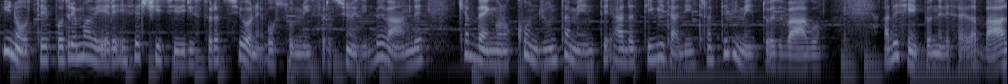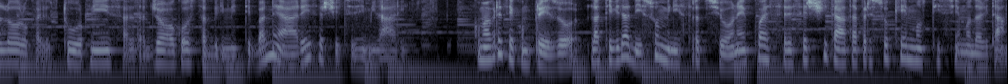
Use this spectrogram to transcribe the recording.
Inoltre potremo avere esercizi di ristorazione o somministrazione di bevande che avvengono congiuntamente ad attività di intrattenimento e svago, ad esempio nelle sale da ballo, locali notturni, sale da gioco, stabilimenti balneari e esercizi similari. Come avrete compreso, l'attività di somministrazione può essere esercitata pressoché in moltissime modalità,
